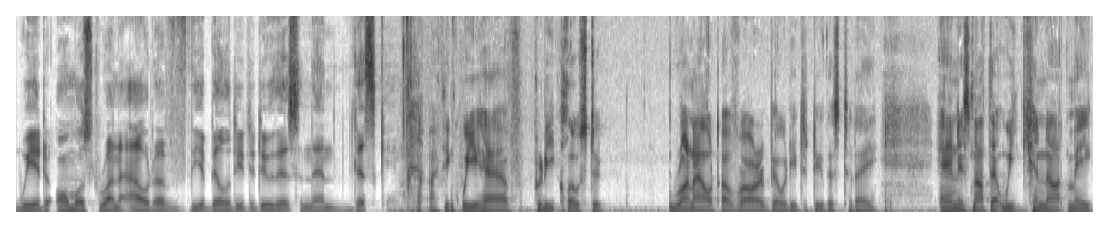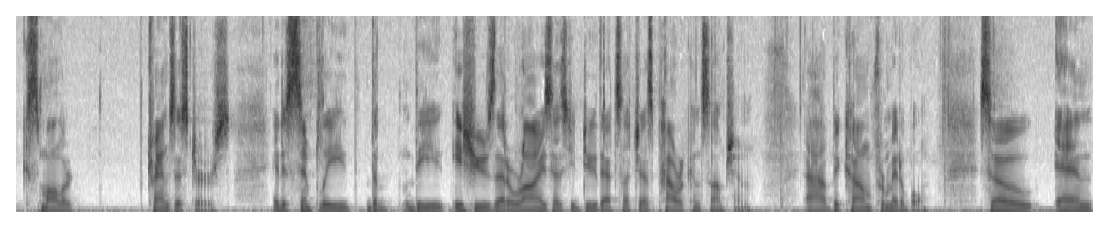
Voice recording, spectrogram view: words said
we had almost run out of the ability to do this, and then this came? I think we have pretty close to run out of our ability to do this today, and it's not that we cannot make smaller transistors. It is simply the the issues that arise as you do that, such as power consumption, uh, become formidable. So, an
